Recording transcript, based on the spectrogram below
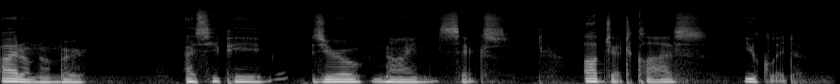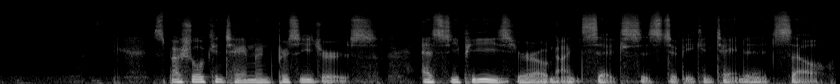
Item number SCP 096. Object Class Euclid. Special Containment Procedures SCP 096 is to be contained in its cell,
